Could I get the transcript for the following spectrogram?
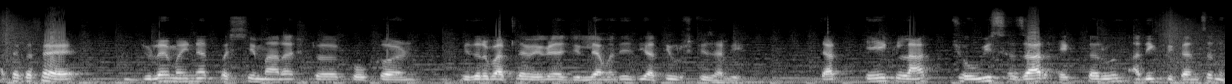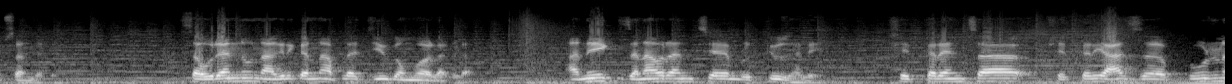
आता कसं आहे जुलै महिन्यात पश्चिम महाराष्ट्र कोकण विदर्भातल्या वेगळ्या जिल्ह्यामध्ये जी अतिवृष्टी झाली त्यात एक लाख चोवीस हजार हेक्टरहून अधिक पिकांचं नुकसान झालं. चौऱ्याण्णव नागरिकांना आपला जीव गमवावा लागला. अनेक जनावरांचे मृत्यू झाले. शेतकऱ्यांचा शेतकरी आज पूर्ण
